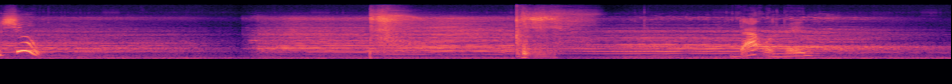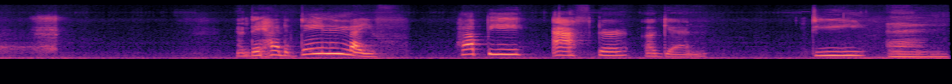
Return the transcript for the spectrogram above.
Shoot! That was big. And they had a daily life. Happy after again. The end.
